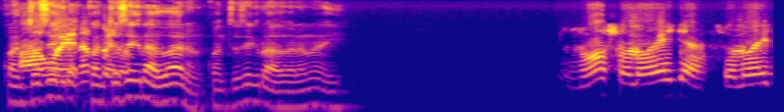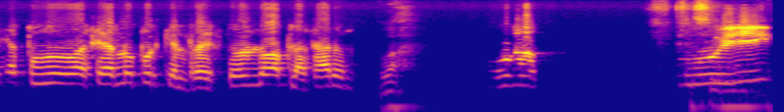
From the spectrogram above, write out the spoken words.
¿Cuántos, Ah, se, bueno, cuántos pero- se graduaron? ¿Cuántos se graduaron ahí? No, solo ella, solo ella pudo hacerlo porque el resto lo aplazaron. Wow. Muy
